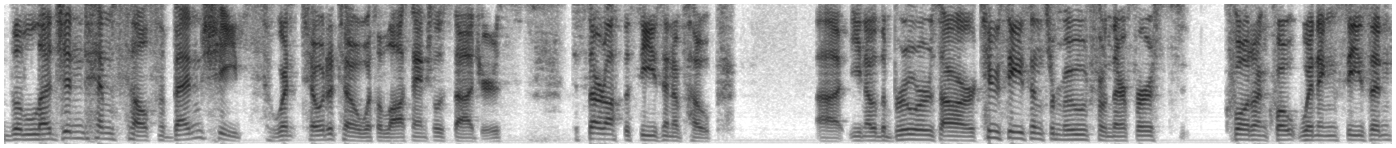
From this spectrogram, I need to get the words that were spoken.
the legend himself, Ben Sheets, went toe to toe with the Los Angeles Dodgers to start off the season of hope. Uh, you know, the Brewers are two seasons removed from their first quote unquote winning season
